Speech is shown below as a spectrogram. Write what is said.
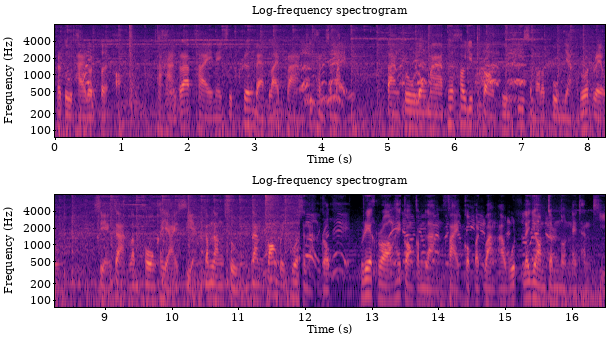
ประตูท้ายรถเปิดออก ทหารราบไทยในชุดเครื่องแบบลายพรางที่ทันสมัย ต่างกรูลงมาเพื่อเข้ายึดครองพื้นที่สมรภูมิอย่างรวดเร็ว เสียงจากลำโพงขยายเสียงกำลังสูงดังก้องไปทั่วสนามรบ เรียกร้องให้กองกำลังฝ่ายกบปัดวางอาวุธและยอมจำนนในทันที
